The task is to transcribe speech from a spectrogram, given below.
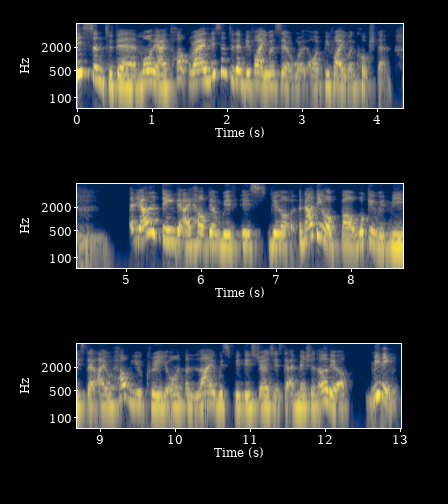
listen to them more than I talk, right? I listen to them before I even say a word or before I even coach them. mm, And the other thing that I help them with is, you know, another thing about working with me is that I will help you create your own aligned visibility strategies that I mentioned earlier. Mhm. Meaning,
